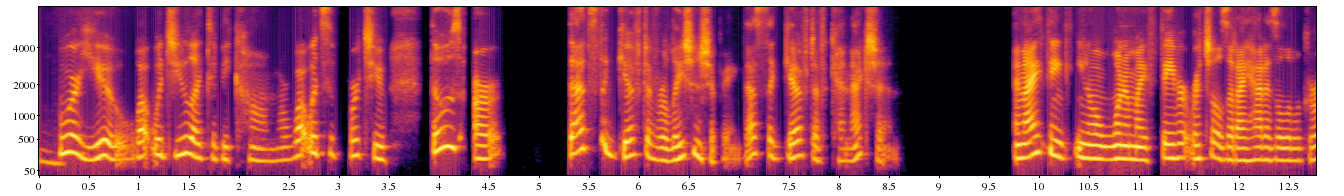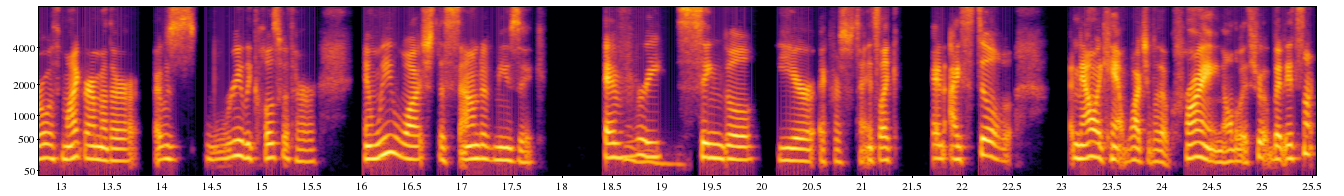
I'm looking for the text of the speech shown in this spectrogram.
Mm. Who are you? What would you like to become? Or what would support you? Those are that's the gift of relationshiping. That's the gift of connection. And I think, you know, one of my favorite rituals that I had as a little girl with my grandmother, I was really close with her. And we watched The Sound of Music every mm. single year at Christmas time. It's like, and I still now I can't watch it without crying all the way through it, but it's not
